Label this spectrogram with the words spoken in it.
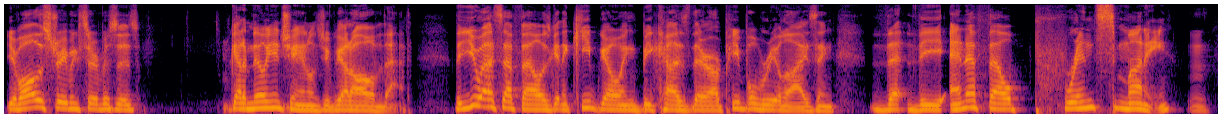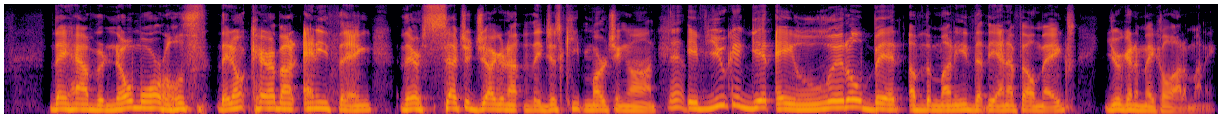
You have all the streaming services. You've got a million channels. You've got all of that. The USFL is going to keep going because there are people realizing that the NFL prints money. They have no morals. They don't care about anything. They're such a juggernaut that they just keep marching on. If you could get a little bit of the money that the NFL makes, you're going to make a lot of money.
